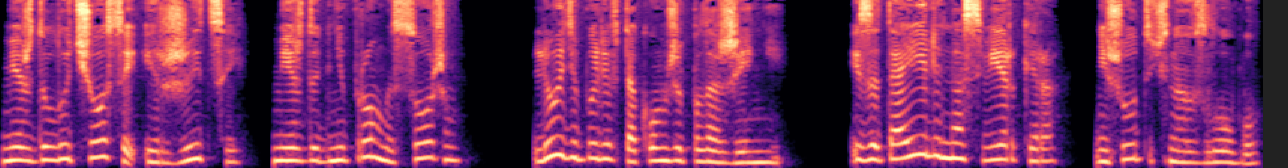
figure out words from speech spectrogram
между Лучосой и Ржицей, между Днепром и Сожем, люди были в таком же положении и затаили на Сверкера нешуточную злобу.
